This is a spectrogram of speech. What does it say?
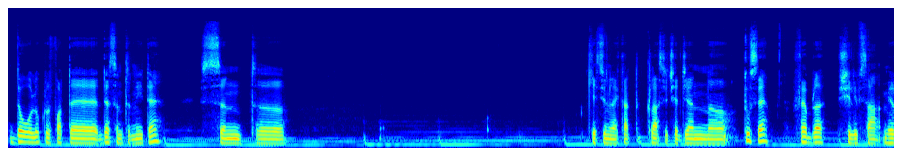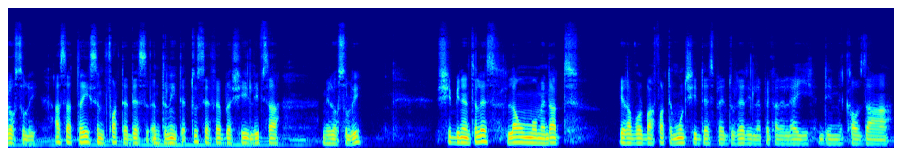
două lucruri foarte des întâlnite sunt uh, chestiunile clasice gen uh, tuse, febră și lipsa mirosului. Astea trei sunt foarte des întâlnite. Tuse, febră și lipsa mirosului. Și, bineînțeles, la un moment dat era vorba foarte mult și despre durerile pe care le ai din cauza,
